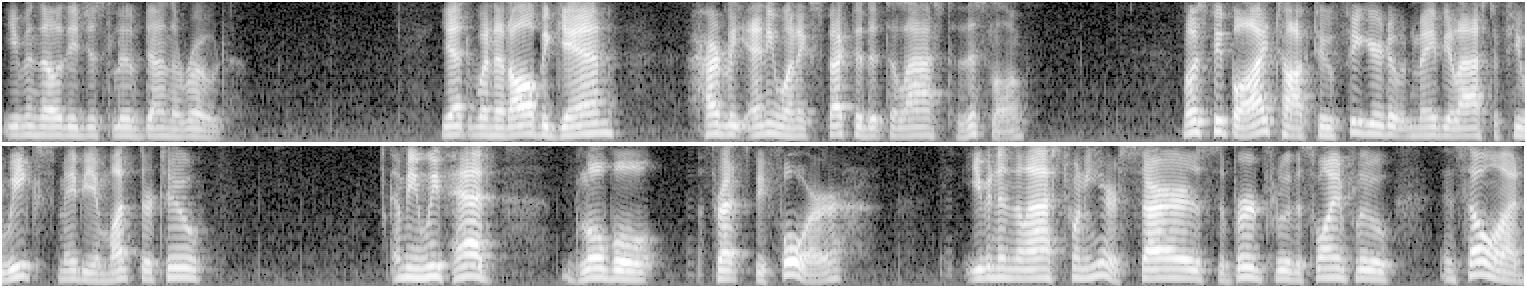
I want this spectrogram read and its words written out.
even though they just lived down the road. Yet when it all began, hardly anyone expected it to last this long. Most people I talked to figured it would maybe last a few weeks, maybe a month or two. I mean, we've had global threats before, even in the last 20 years SARS, the bird flu, the swine flu, and so on.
